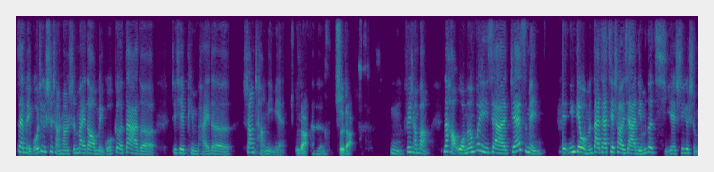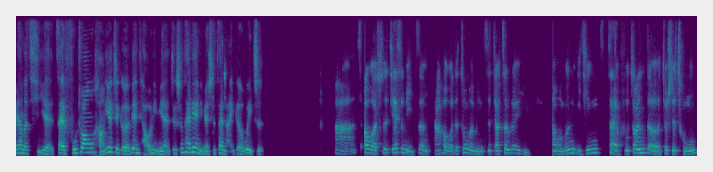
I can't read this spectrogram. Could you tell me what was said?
在美国这个市场上是卖到美国各大的这些品牌的商场里面。是的，嗯，是的，嗯，非常棒。那好，我们问一下 Jasmine，您给我们大家介绍一下你们的企业是一个什么样的企业，在服装行业这个链条里面，这个生态链里面是在哪一个位置？啊，我是杰斯米郑，然后我的中文名字叫郑瑞宇。啊，我们已经在服装的，就是从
